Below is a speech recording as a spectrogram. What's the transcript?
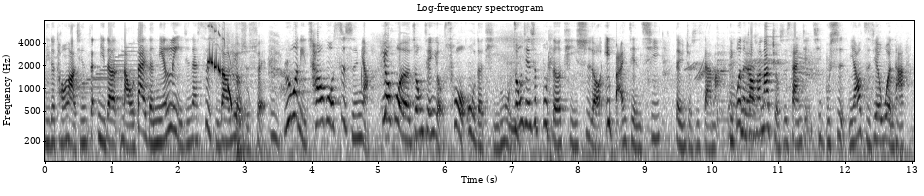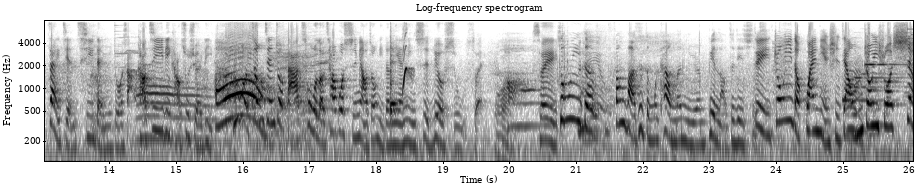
你的头脑已经在你的脑袋的年龄已经在四十到六十岁。如果你超过四十秒，又或者中间有错误的题目，中间是不得提示哦，一百减七等于九十三嘛，你不能告诉他那九十三减七不是，你要直接问他再减七等于多少？考记忆力，考数学力。如果中间就答错了，超过十秒钟，你的年龄是六十五岁。哇，所以中医的方法是怎么看我们女人变老这件事？对，中医的观点是这样，我们中医说肾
